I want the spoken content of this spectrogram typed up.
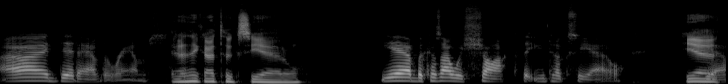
I did have the Rams. and I think I took Seattle. Yeah, because I was shocked that you took Seattle. Yeah, Yeah.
